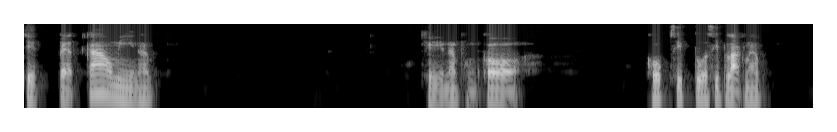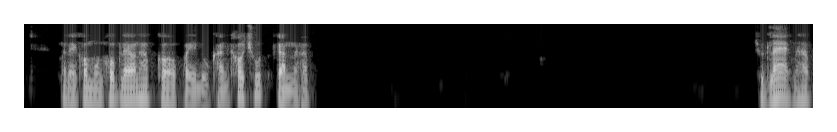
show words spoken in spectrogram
เจ็ดแปดเก้ามีนะครับโอเคนะครับผมก็ครบสิบตัวสิบหลักนะครับมาได้ข้อมูลครบแล้วนะครับ ก็ไปดูการเข้าชุดกันนะครับ ชุดแรกนะครับ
